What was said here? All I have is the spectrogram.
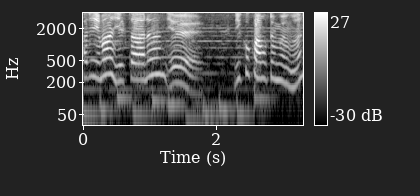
하지만 일단은 예 리코코 암흑동맹은.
